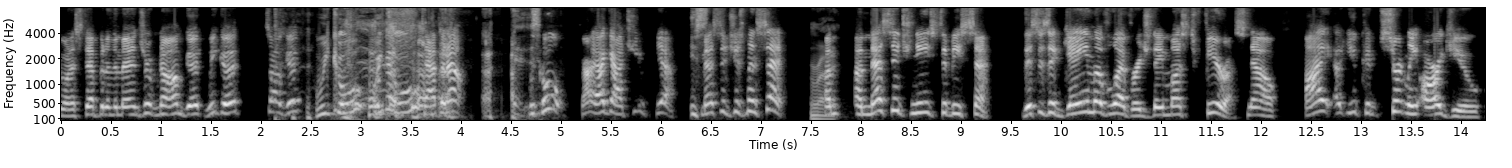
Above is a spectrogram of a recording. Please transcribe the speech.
you want to step into the men's room? No, I'm good. We good. It's all good. We cool. We cool. Tap it out. We're cool. All right, I got you. Yeah. It's- Message has been sent. Right. A, a message needs to be sent. This is a game of leverage. They must fear us. Now, I you could certainly argue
